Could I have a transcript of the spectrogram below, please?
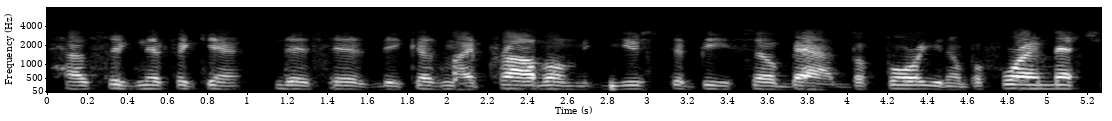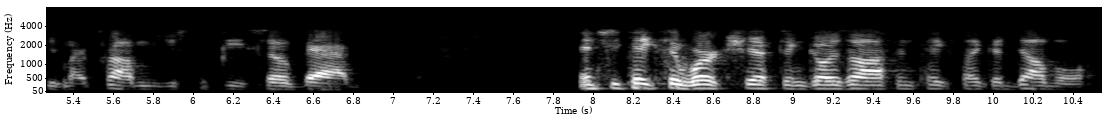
how significant this is because my problem used to be so bad. Before you know before i met you my problem used to be so bad. And she takes a work shift and goes off and takes like a double.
